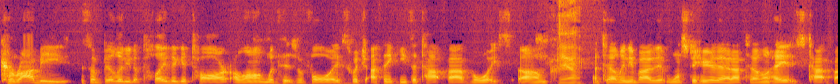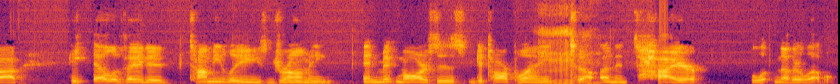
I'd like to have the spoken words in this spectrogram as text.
Corabi's ability to play the guitar along with his voice, which I think he's a top five voice. Um, Yeah. I tell anybody that wants to hear that, I tell them, hey, it's top five. He elevated Tommy Lee's drumming and Mick Mars's guitar playing to an entire l- another level.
